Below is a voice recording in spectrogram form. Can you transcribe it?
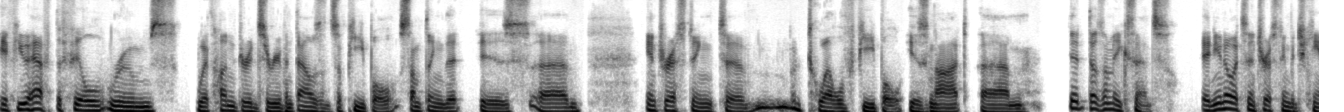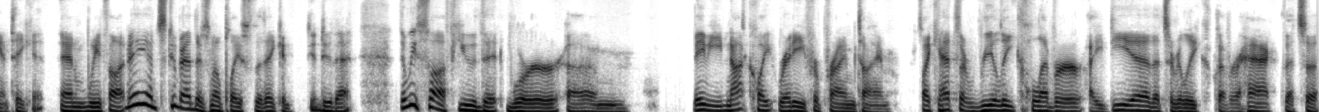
if you have to fill rooms with hundreds or even thousands of people, something that is um, interesting to twelve people is not. Um, it doesn't make sense and you know it's interesting, but you can't take it. And we thought, hey, it's too bad there's no place that they could do that. Then we saw a few that were um, maybe not quite ready for prime time. It's like that's a really clever idea. That's a really clever hack. That's a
